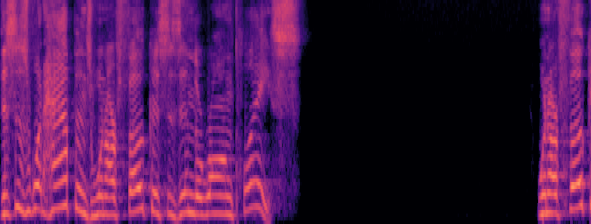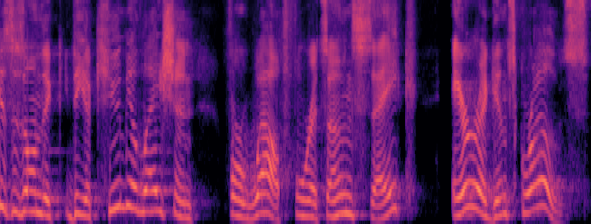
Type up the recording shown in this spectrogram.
This is what happens when our focus is in the wrong place. When our focus is on the, the accumulation for wealth for its own sake, arrogance grows.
